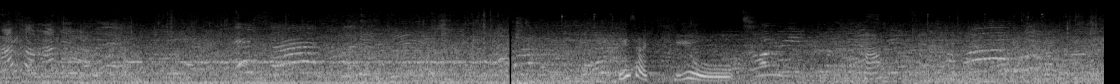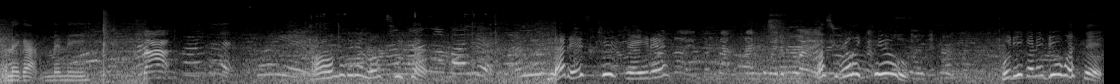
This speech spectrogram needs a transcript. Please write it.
I don't know how to these are cute. Huh? And they got mini. Stop. Oh, look at that little teacup. That is cute, Jaden. That's really cute. What are you going to do with it?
